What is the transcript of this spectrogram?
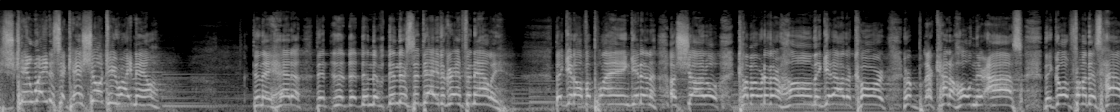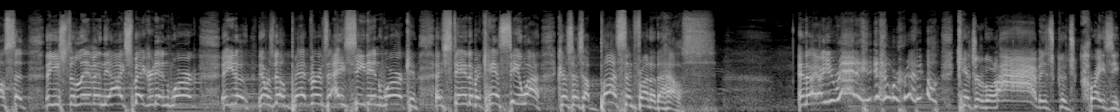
She can't wait a second. Can't show it to you right now. Then they head up. Then, then, then, then there's the day, the grand finale. They get off a plane, get in a, a shuttle, come over to their home. They get out of their car. They're, they're kind of holding their eyes. They go in front of this house that they used to live in. The ice maker didn't work. You know, there was no bedrooms. The AC didn't work. And they stand up and can't see why because there's a bus in front of the house. And are you ready? Yeah, we're ready. Oh, kids are going, ah, it's, it's crazy.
